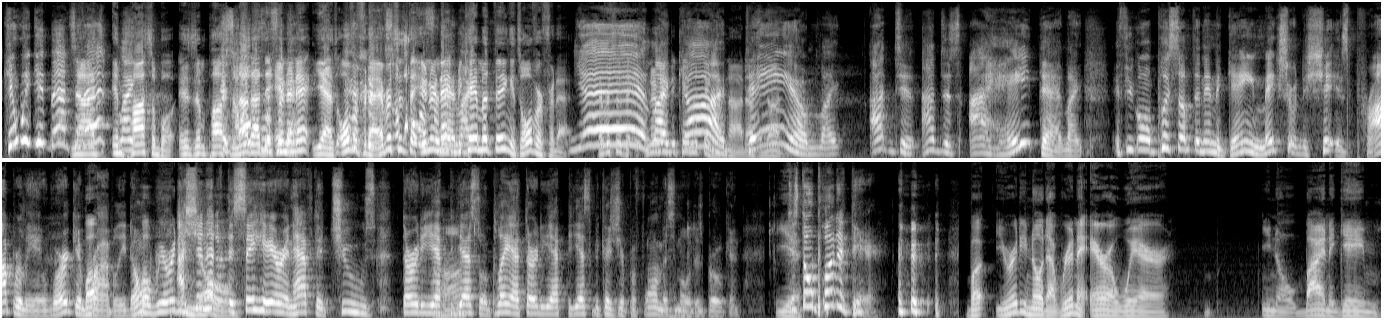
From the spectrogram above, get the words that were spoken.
Can we get back to nah, that? It's impossible. Like, it's impossible. It's Not that the internet. That. Yeah, it's over for that. Ever since the internet became like, a thing, it's over for that. Yeah, like God nah, damn, like I just, I just, I hate that. Like, if you're gonna put something in the game, make sure the shit is properly and working but, properly. Don't. But we already I shouldn't know. have to sit here and have to choose 30 uh-huh. FPS or play at 30 FPS because your performance mode is broken. Yeah. Just don't put it there. but you already know that we're in an era where, you know, buying a game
